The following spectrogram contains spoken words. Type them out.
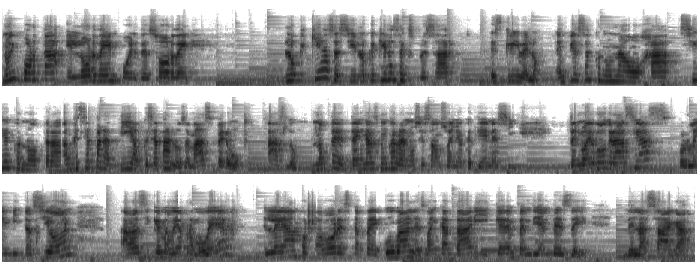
No importa el orden o el desorden lo que quieras decir, lo que quieras expresar, escríbelo. Empieza con una hoja, sigue con otra, aunque sea para ti, aunque sea para los demás, pero hazlo. No te detengas, nunca renuncies a un sueño que tienes. Y de nuevo, gracias por la invitación. Ahora sí que me voy a promover. Lean, por favor, Escape de Cuba, les va a encantar y queden pendientes de, de la saga.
